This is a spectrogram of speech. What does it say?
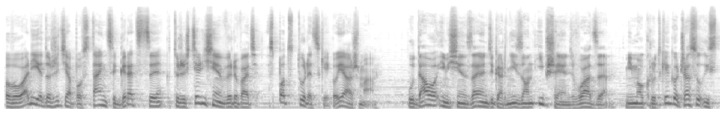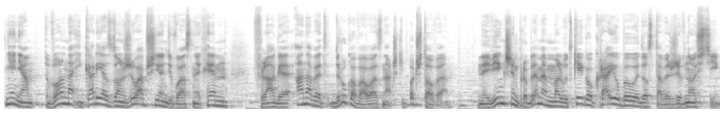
Powołali je do życia powstańcy greccy, którzy chcieli się wyrwać spod tureckiego jarzma. Udało im się zająć garnizon i przejąć władzę. Mimo krótkiego czasu istnienia, wolna Ikaria zdążyła przyjąć własny hymn, flagę, a nawet drukowała znaczki pocztowe. Największym problemem malutkiego kraju były dostawy żywności.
